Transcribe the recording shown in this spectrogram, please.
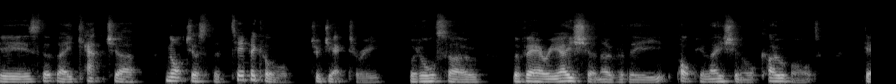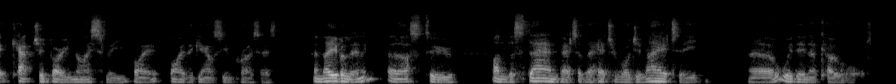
is that they capture not just the typical trajectory, but also the variation over the population or cohort get captured very nicely by, by the Gaussian process, enabling us to understand better the heterogeneity uh, within a cohort.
